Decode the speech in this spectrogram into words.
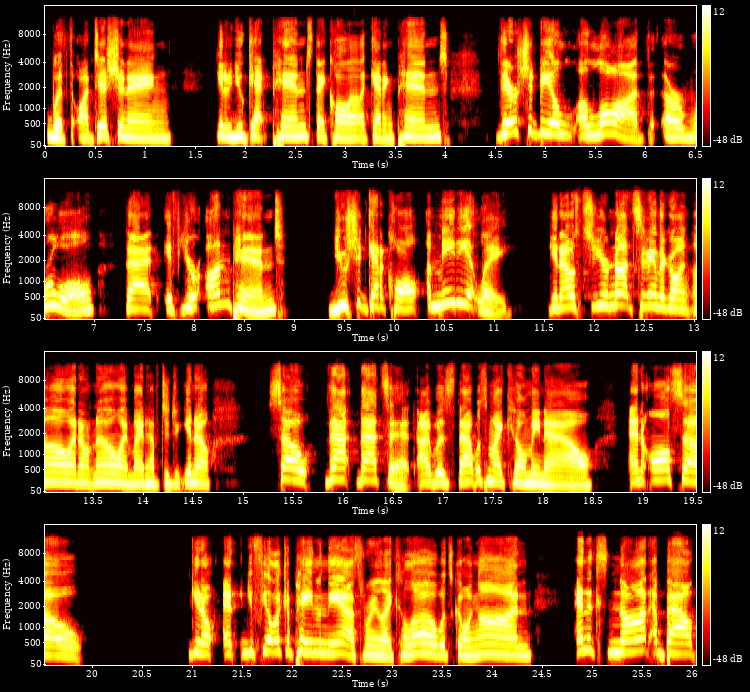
with auditioning. You know, you get pinned. They call it getting pinned. There should be a, a law or a rule that if you're unpinned, you should get a call immediately. You know, so you're not sitting there going, "Oh, I don't know, I might have to do." You know, so that that's it. I was that was my kill me now, and also, you know, you feel like a pain in the ass when you're like, "Hello, what's going on?" And it's not about.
